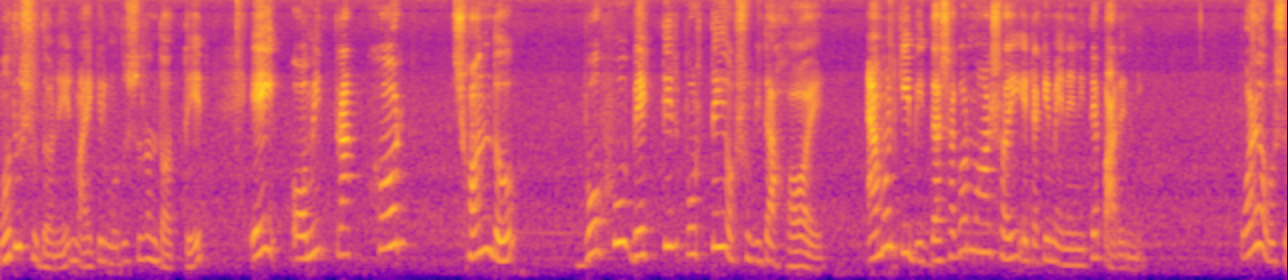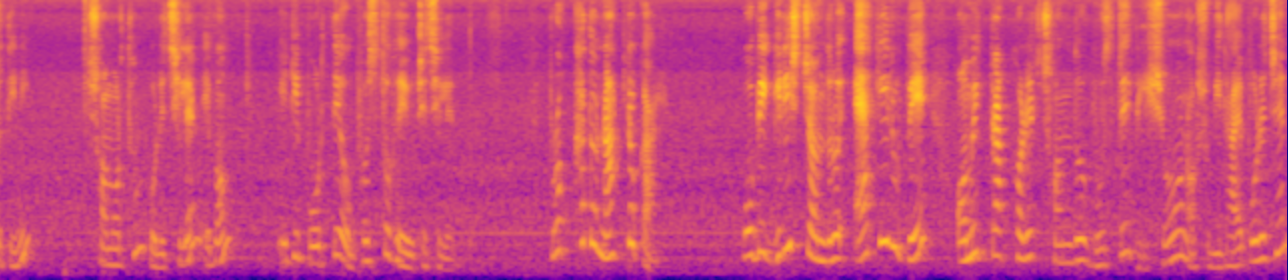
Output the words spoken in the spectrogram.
মধুসূদনের, মাইকেল মধুসূদন দত্তের এই অমিত্রাক্ষর ছন্দ বহু ব্যক্তির পড়তেই অসুবিধা হয়। এমনকি বিদ্যাসাগর মহাশয় এটাকে মেনে নিতে পারেননি। পরে অবশ্য তিনি সমর্থন করেছিলেন এবং এটি পড়তে অভ্যস্ত হয়ে উঠেছিলেন। প্রখ্যাত নাট্যকার। কবি গিরিশচন্দ্র একই রূপে অমিত্রাক্ষরের ছন্দ বুঝতে ভীষণ অসুবিধায় পড়েছেন,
